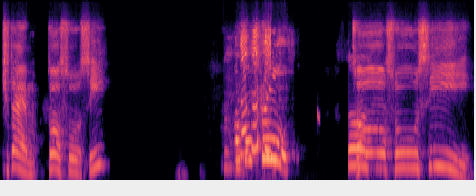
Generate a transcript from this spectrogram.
Читаем сосуси, Сосусы. сосуси.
